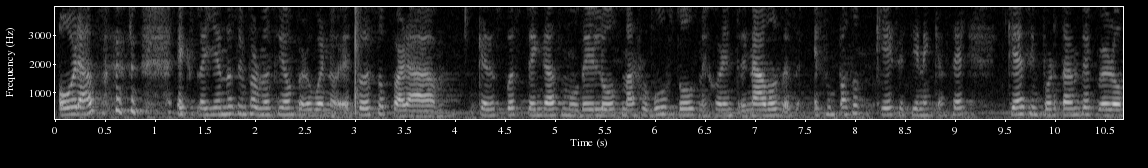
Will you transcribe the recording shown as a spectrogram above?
horas extrayendo esa información, pero bueno, eh, todo esto para que después tengas modelos más robustos, mejor entrenados, es, es un paso que se tiene que hacer, que es importante, pero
